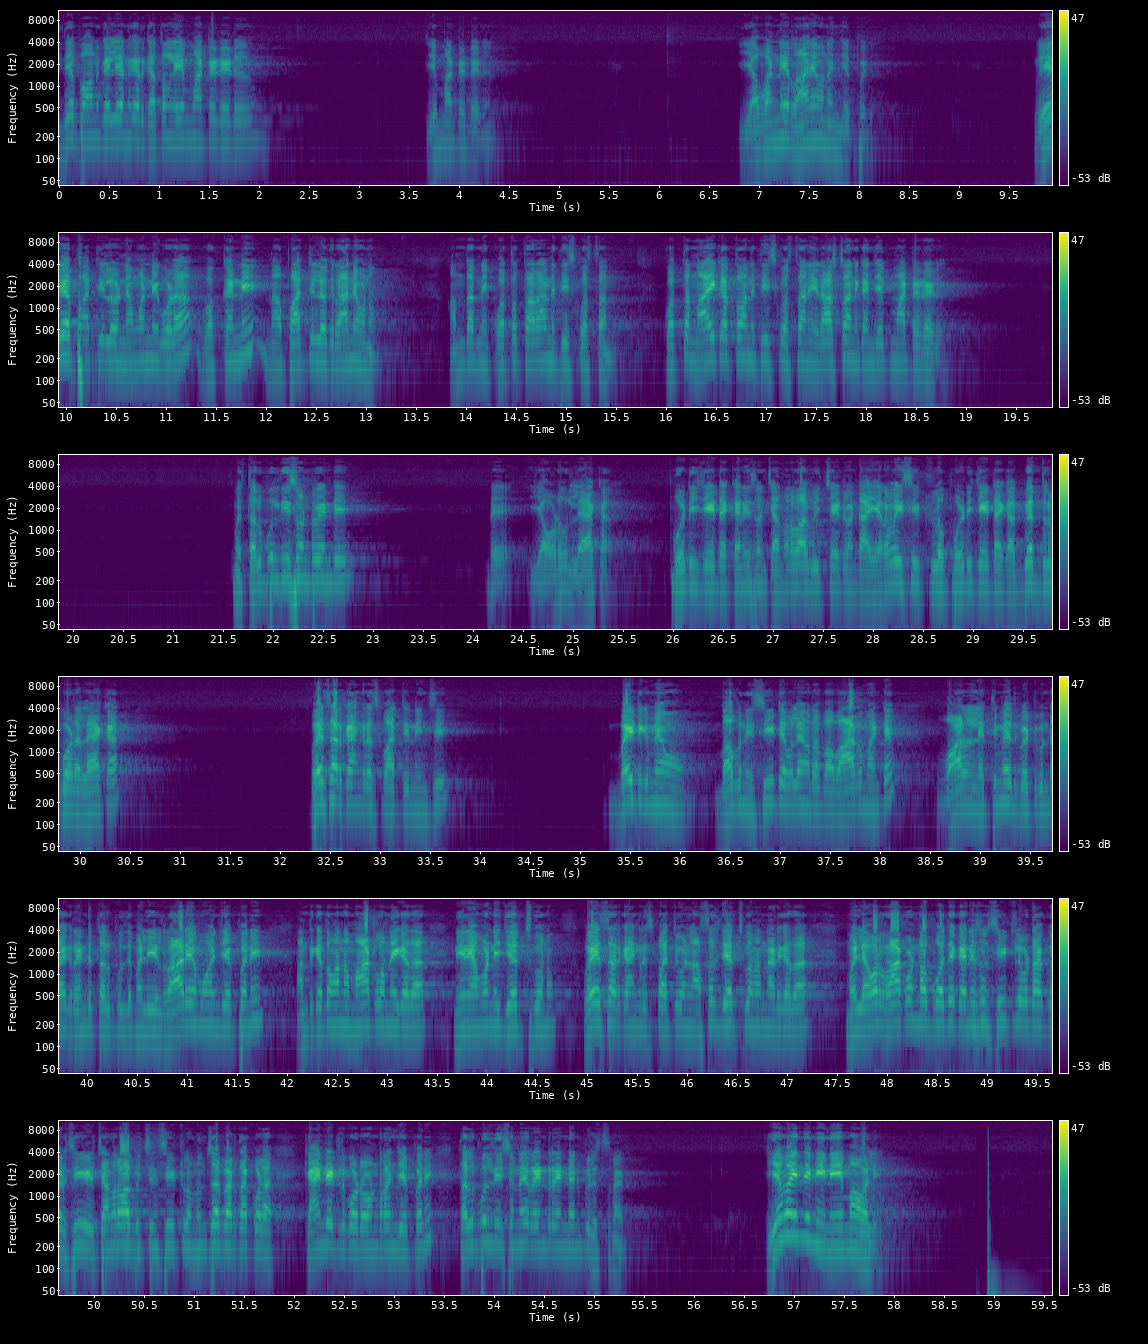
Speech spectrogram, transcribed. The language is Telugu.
ఇదే పవన్ కళ్యాణ్ గారు గతంలో ఏం మాట్లాడాడు? ఏం మాట్లాడాడు? ఎవరిని రానివ్వనని చెప్పాడు. వేరే పార్టీలోని ఎవరిని కూడా ఒక్కడిని నా పార్టీలోకి రానివ్వను. అందరినీ కొత్త తరాన్ని తీసుకొస్తాను. కొత్త నాయకత్వాన్ని తీసుకొస్తాను ఈ రాష్ట్రానికి అని చెప్పి మాట్లాడాడు. మరి తలుపులు తీసుకుంటావేంటి అంటే ఎవడో లేక పోటీ చేయడానికి కనీసం చంద్రబాబు ఇచ్చేటువంటి ఆ ఇరవై సీట్లలో పోటీ చేయడానికి అభ్యర్థులు కూడా లేక వైఎస్ఆర్ కాంగ్రెస్ పార్టీ నుంచి బయటికి మేము బాబు నీ సీట్ ఇవ్వలేమురా బాబు ఆగమంటే వాళ్ళని ఎత్తి మీద పెట్టుకుంటా రెండు తలుపులు మళ్ళీ వీళ్ళు రారేమో అని చెప్పని అంతకితం అన్న మాటలు ఉన్నాయి కదా. నేను ఎవరిని చేర్చుకోను? వైఎస్ఆర్ కాంగ్రెస్ పార్టీ వాళ్ళని అసలు చేర్చుకోను అన్నాడు కదా. మళ్ళీ ఎవరు రాకుండా పోతే కనీసం సీట్లు ఇవ్వడానికి కూడా సీ- చంద్రబాబు ఇచ్చిన సీట్లు నుంచో పెడతా కూడా క్యాండిడేట్లు కూడా ఉండరని చెప్పని తలుపులు తీసున్నాయి రెండు రెండు అని పిలుస్తున్నాడు. ఏమైంది నీ నియమావళి?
